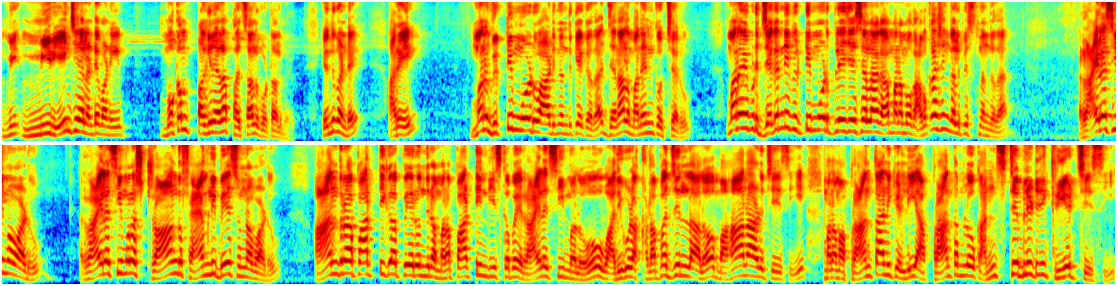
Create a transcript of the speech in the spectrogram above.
మీ మీరు ఏం చేయాలంటే వాడిని ముఖం పగిలేలా పదిసార్లు కొట్టాలి మీరు. ఎందుకంటే అరే మనం విక్టిమ్ మోడ్ వాడినందుకే కదా జనాలు మన వెనక్కి వచ్చారు. మనం ఇప్పుడు జగన్ని విక్టిమ్ మోడ్ ప్లే చేసేలాగా మనం ఒక అవకాశం కల్పిస్తున్నాం కదా. రాయలసీమ వాడు రాయలసీమలో స్ట్రాంగ్ ఫ్యామిలీ బేస్ ఉన్నవాడు ఆంధ్ర పార్టీగా పేరొందిన మన పార్టీని తీసుకుపోయి రాయలసీమలో అది కూడా కడప జిల్లాలో మహానాడు చేసి మనం ఆ ప్రాంతానికి వెళ్ళి ఆ ప్రాంతంలో ఒక అన్స్టెబిలిటీని క్రియేట్ చేసి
